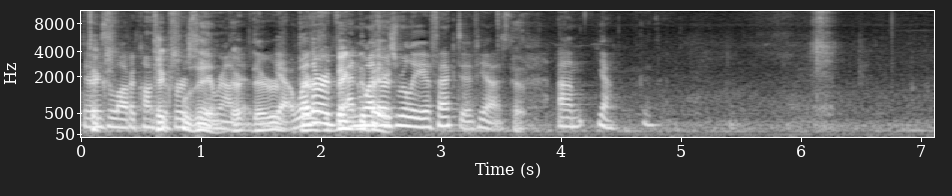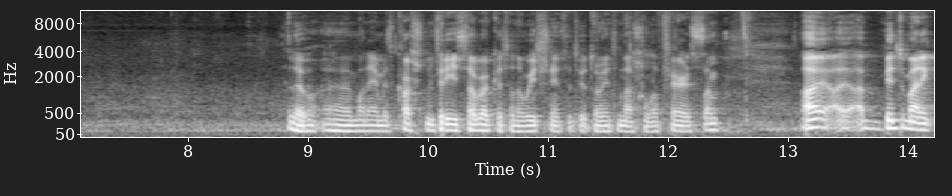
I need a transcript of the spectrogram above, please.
There's fix- a lot of controversy around There- it. there- Yeah, there's whether, a it- big and whether debate. it's really effective, yes. Yeah. Um, Yeah. Hello, uh, my name is Karsten Friis. I work at the Norwegian Institute of International Affairs. Um, I, I, I've been to many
